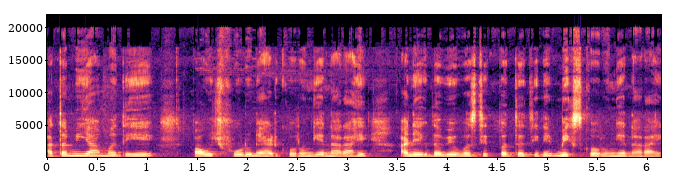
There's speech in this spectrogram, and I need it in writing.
आता मी यामध्ये हे पाऊच फोडून ॲड करून घेणार आहे आणि एकदा व्यवस्थित पद्धतीने मिक्स करून घेणार आहे.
